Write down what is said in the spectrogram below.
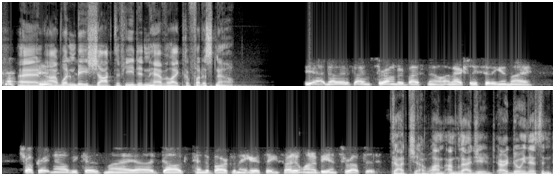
and I wouldn't be shocked if you didn't have like a foot of snow. Yeah, no, I'm surrounded by snow. I'm actually sitting in my truck right now because my uh, dogs tend to bark when they hear things, so I didn't want to be interrupted. Gotcha. Well, I'm, I'm glad you are doing this, and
